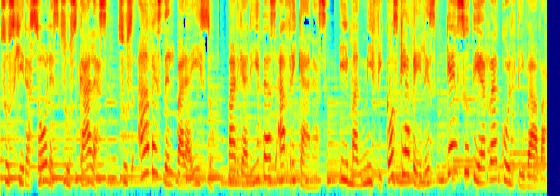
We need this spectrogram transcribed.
sus girasoles, sus calas, sus aves del paraíso, margaritas africanas y magníficos claveles que en su tierra cultivaba.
